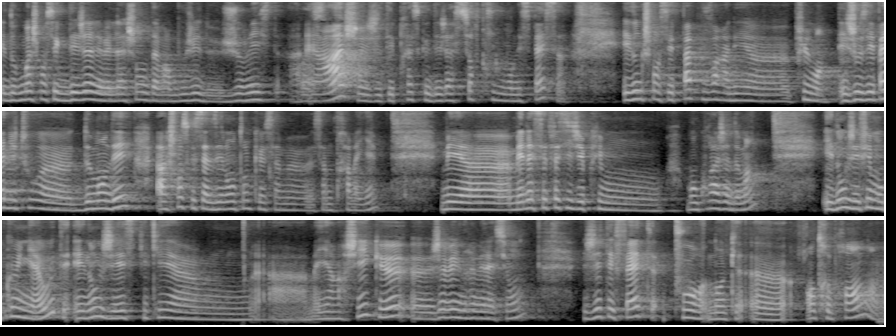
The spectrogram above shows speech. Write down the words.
Et donc, moi, je pensais que déjà, j'avais de la chance d'avoir bougé de juriste à RH. J'étais presque déjà sortie de mon espèce. Et donc, je pensais pas pouvoir aller euh, plus loin. Et j'osais pas du tout euh, demander. Alors, je pense que ça faisait longtemps que ça me, ça me travaillait. Mais, euh, mais là, cette fois-ci, j'ai pris mon, mon courage à deux mains. Et donc j'ai fait mon coming out et donc j'ai expliqué euh, à ma hiérarchie que euh, j'avais une révélation. J'étais faite pour donc euh, entreprendre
